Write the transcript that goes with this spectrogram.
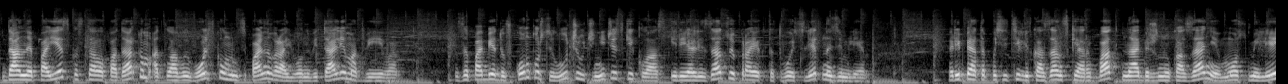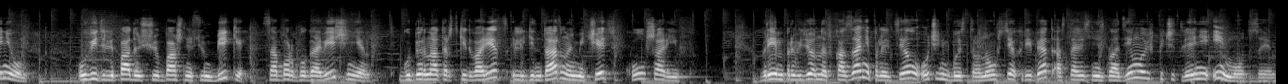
Данная поездка стала подарком от главы Вольского муниципального района Виталия Матвеева за победу в конкурсе «Лучший ученический класс» и реализацию проекта «Твой след на земле». Ребята посетили Казанский Арбат, набережную Казани, мост Миллениум, увидели падающую башню Сюмбики, собор Благовещения, губернаторский дворец и легендарную мечеть Кул-Шариф. Время, проведенное в Казани, пролетело очень быстро, но у всех ребят остались неизгладимые впечатления и эмоции.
